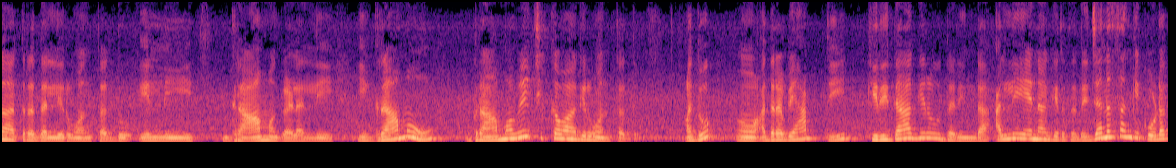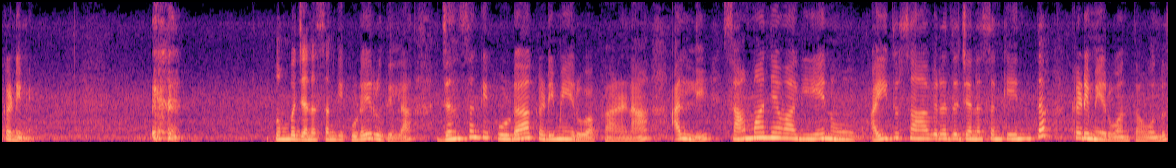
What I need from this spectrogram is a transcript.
ಗಾತ್ರದಲ್ಲಿರುವಂಥದ್ದು ಎಲ್ಲಿ ಗ್ರಾಮಗಳಲ್ಲಿ ಈ ಗ್ರಾಮವು ಗ್ರಾಮವೇ ಚಿಕ್ಕವಾಗಿರುವಂಥದ್ದು. ಅದು ಅದರ ವ್ಯಾಪ್ತಿ ಕಿರಿದಾಗಿರುವುದರಿಂದ ಅಲ್ಲಿ ಏನಾಗಿರುತ್ತದೆ? ಜನಸಂಖ್ಯೆ ಕೂಡ ಕಡಿಮೆ. ತುಂಬ ಜನಸಂಖ್ಯೆ ಕೂಡ ಇರುವುದಿಲ್ಲ. ಜನಸಂಖ್ಯೆ ಕೂಡ ಕಡಿಮೆ ಇರುವ ಕಾರಣ ಅಲ್ಲಿ ಸಾಮಾನ್ಯವಾಗಿ ಏನು ಐದು ಸಾವಿರದ ಜನಸಂಖ್ಯೆಯಿಂದ ಕಡಿಮೆ ಇರುವಂತಹ ಒಂದು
